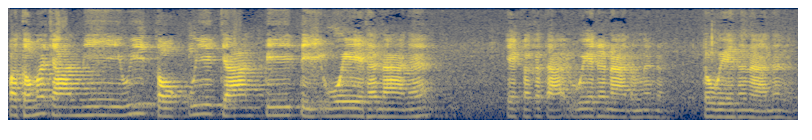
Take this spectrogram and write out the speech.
ปฐมฌานมีวิตกวิจารปีติเวทนานะเอกกตาเวทนาตรงนั้นนะ ตัวเวทนานั่นแหละ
